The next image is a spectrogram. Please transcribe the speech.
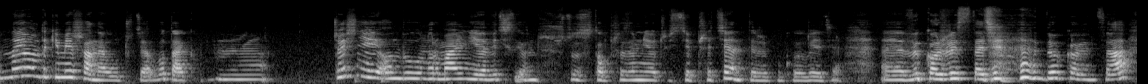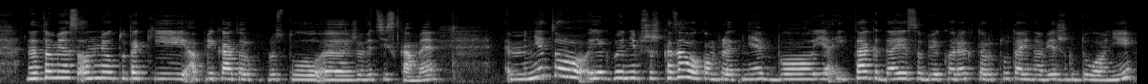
no ja mam takie mieszane uczucia, bo tak. mm, Wcześniej on był normalnie, wycis- on został przeze mnie oczywiście przecięty, żeby go, wiecie, e, wykorzystać do końca. Natomiast on miał tu taki aplikator po prostu, e, że wyciskamy. Mnie to jakby nie przeszkadzało kompletnie, bo ja i tak daję sobie korektor tutaj na wierzch dłoni,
